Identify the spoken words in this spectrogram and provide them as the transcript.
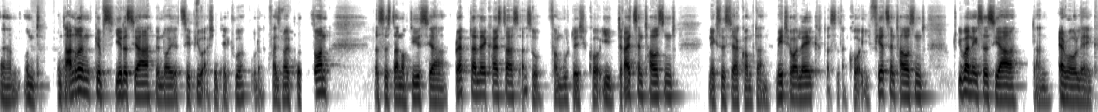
Ähm, und unter anderem gibt es jedes Jahr eine neue CPU-Architektur oder quasi neue Prozessoren. Das ist dann noch dieses Jahr Raptor Lake heißt das, also vermutlich Core i 13000. Nächstes Jahr kommt dann Meteor Lake, das ist dann Core i 14000. Und übernächstes Jahr dann Arrow Lake.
